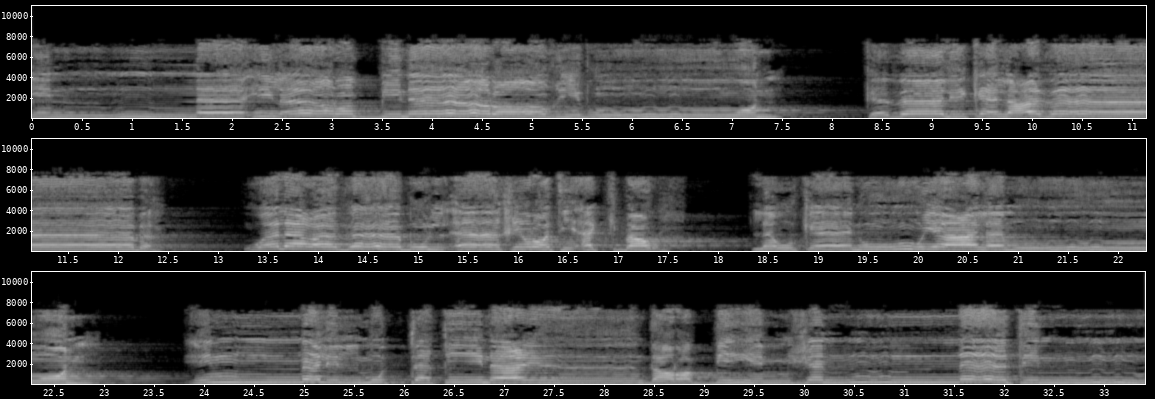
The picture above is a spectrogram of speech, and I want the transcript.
كذلك العذاب ولعذاب الآخرة أكبر لو كانوا يعلمون. إن للمتقين عند ربهم جنات النعيم.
